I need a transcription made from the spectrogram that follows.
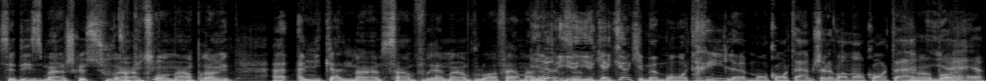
c'est des images que souvent Ah, on emprunte euh, amicalement sans vraiment vouloir faire mal Et à là, personne. il y a, quelqu'un qui m'a montré là, mon comptable. J'allais voir mon comptable Oh hier.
